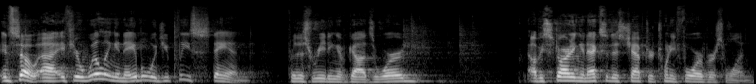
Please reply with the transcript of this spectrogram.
And so, uh, if you're willing and able, would you please stand for this reading of God's Word? I'll be starting in Exodus chapter 24, verse 1.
